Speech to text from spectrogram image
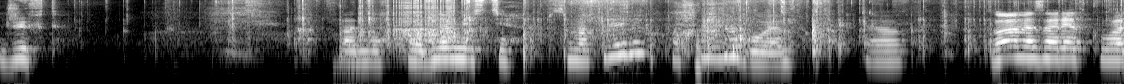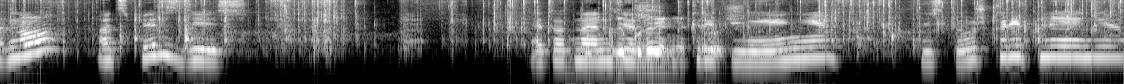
Джифт. Ладно, в одном месте посмотрели, пошли в другое. Так. Главное зарядку в одно, а теперь здесь. Это вот, наверное, крепление, держит короче. крепление. Здесь тоже крепление.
